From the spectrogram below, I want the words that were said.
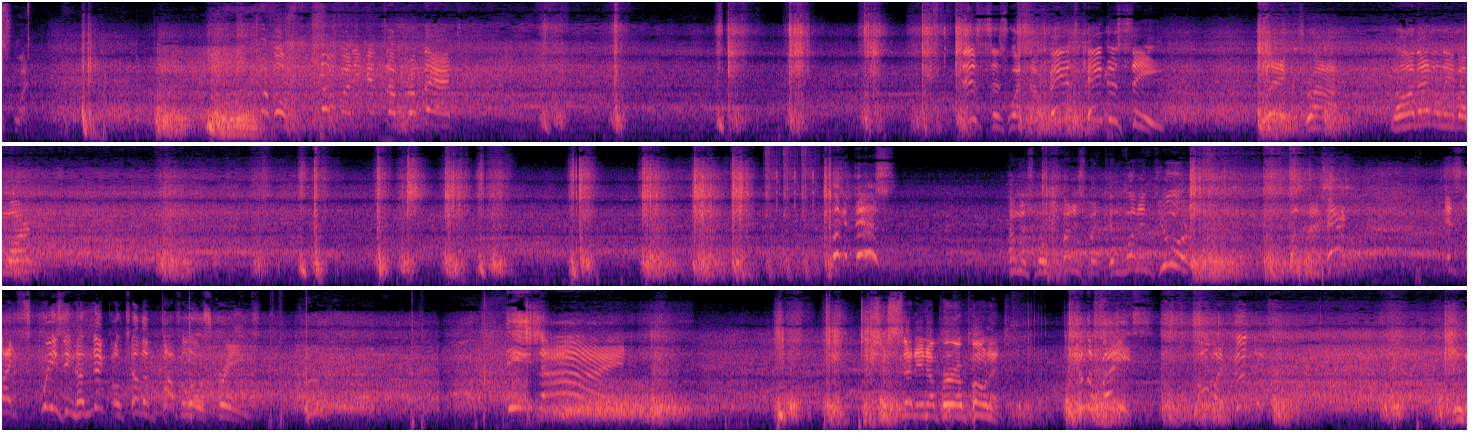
this one. Oh, nobody gets up from that. This is what the fans came to see. Leg drop. Oh, that'll leave a mark. Look at this. How much more punishment can one endure? What the heck? It's like squeezing a nickel till the buffalo screams. Denied. She's setting up her opponent. To the face. Oh my goodness.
